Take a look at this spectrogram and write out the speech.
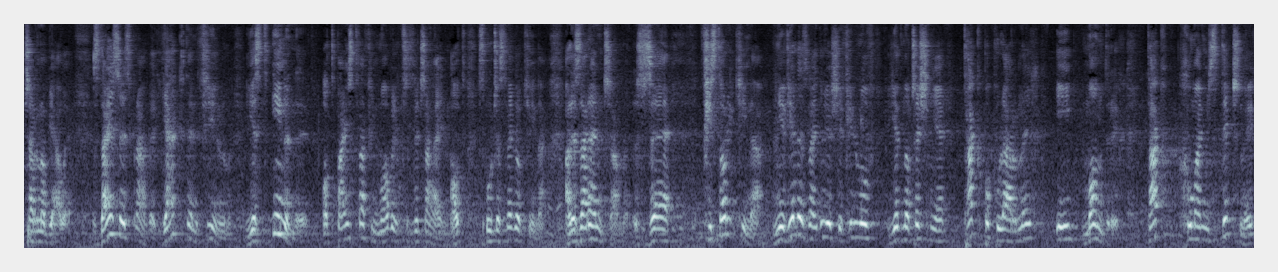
czarno-białe. Zdaję sobie sprawę, jak ten film jest inny od państwa filmowych przyzwyczajeń, od współczesnego kina, ale zaręczam, że w historii kina niewiele znajduje się filmów jednocześnie tak popularnych i mądrych, tak humanistycznych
